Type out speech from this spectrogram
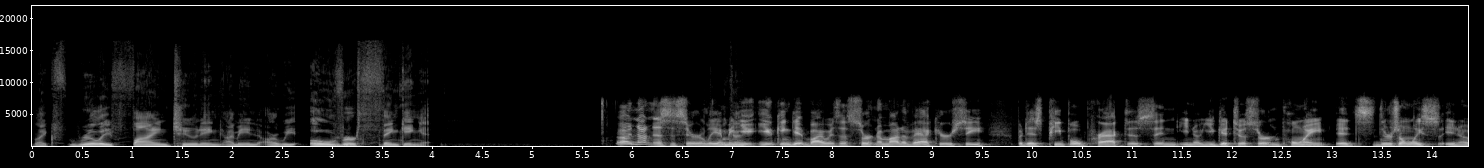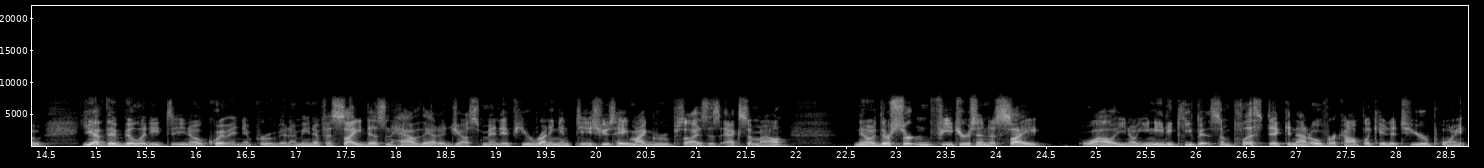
like really fine tuning. I mean, are we mm-hmm. overthinking it? Uh, not necessarily. I okay. mean, you, you can get by with a certain amount of accuracy, but as people practice and you know you get to a certain point, it's there's only you know you have the ability to you know equipment improve it. I mean, if a sight doesn't have that adjustment, if you're running into issues, hey, my group size is X amount. Know, there's certain features in a sight. While you know you need to keep it simplistic and not overcomplicate it. To your point,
